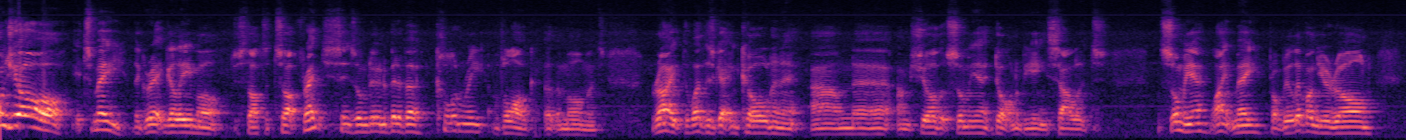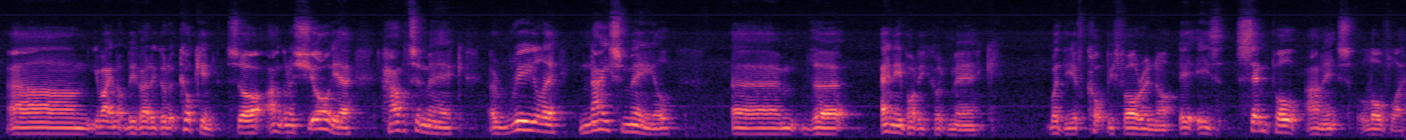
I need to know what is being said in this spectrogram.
Bonjour, it's me, the Great Galleymo. Just thought to talk French since I'm doing a bit of a culinary vlog at the moment. Right, the weather's getting cold in it, and uh, I'm sure that some of you don't want to be eating salads. Some of you, like me, probably live on your own, and you might not be very good at cooking. So I'm going to show you how to make a really nice meal um, that anybody could make, whether you've cooked before or not. It is simple and it's lovely.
